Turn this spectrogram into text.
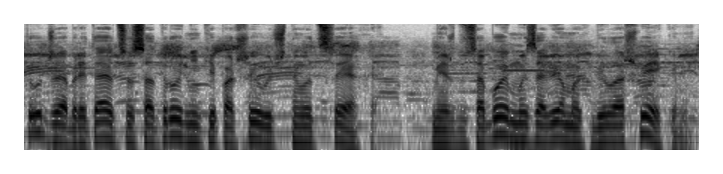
Тут же обретаются сотрудники подшивочного цеха. Между собой мы зовем их белошвейками.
